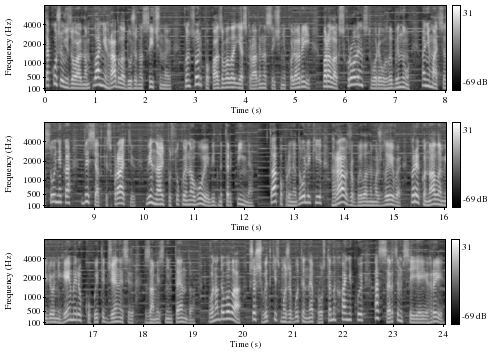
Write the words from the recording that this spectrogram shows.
Також у візуальному плані гра була дуже насиченою. Консоль показувала яскраві насичені кольори, паралакс скролінг створював глибину, анімація Соніка десятки спратів. Він навіть постукує ногою від нетерпіння. Та, попри недоліки, гра зробила неможливе, переконала мільйонів геймерів купити Genesis замість Nintendo. Вона довела, що швидкість може бути не просто механікою, а серцем цієї гри.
